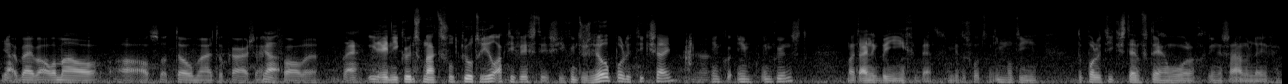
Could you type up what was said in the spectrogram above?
Ja. waarbij we allemaal als atomen uit elkaar zijn Ja. gevallen. Eigenlijk iedereen die kunst maakt, een soort cultureel activist is. Je kunt dus heel politiek zijn in, in, in kunst, maar uiteindelijk ben je ingebed. Je bent een soort iemand die de politieke stem vertegenwoordigt in de samenleving.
